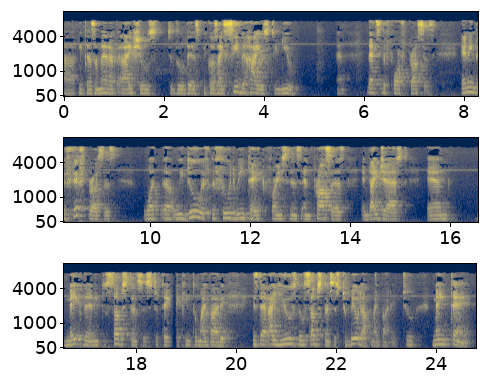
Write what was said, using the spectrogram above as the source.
Uh, it doesn't matter, but I choose to do this because I see the highest in you. And that's the fourth process. And in the fifth process, what uh, we do with the food we take, for instance, and process and digest and make them into substances to take into my body is that I use those substances to build up my body, to maintain,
